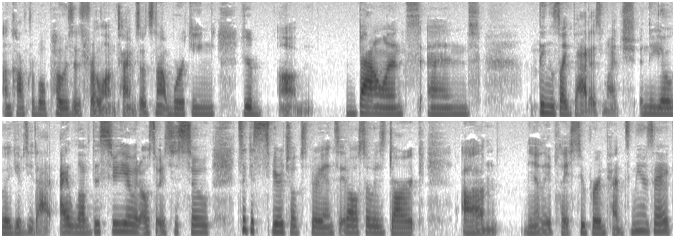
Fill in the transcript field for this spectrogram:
uncomfortable poses for a long time. So it's not working your um, balance and things like that as much. And the yoga gives you that. I love this studio. It also it's just so it's like a spiritual experience. It also is dark. Um you know they play super intense music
